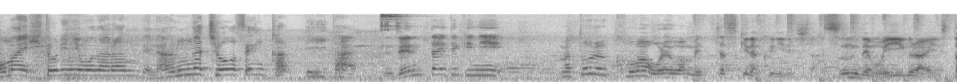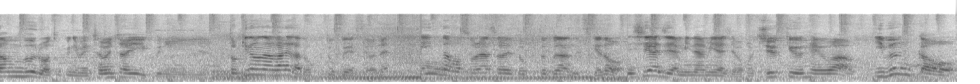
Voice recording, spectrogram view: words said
お前一人にもならんで何が挑戦かって言いたい。全体的に、まあ、トルコは俺はめっちゃ好きな国でした。住んでもいいぐらい。スタンブールは特にめちゃめちゃいい国。時の流れが独特ですよね。インドもそれはそれで独特なんですけど西アジア南アジアこれ中級編は異文化を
